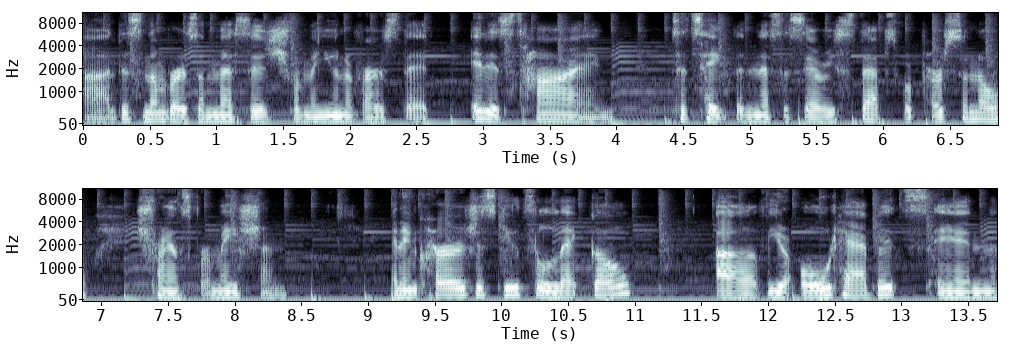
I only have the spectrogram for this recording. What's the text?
Uh, this number is a message from the universe that it is time to take the necessary steps for personal transformation. It encourages you to let go of your old habits and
